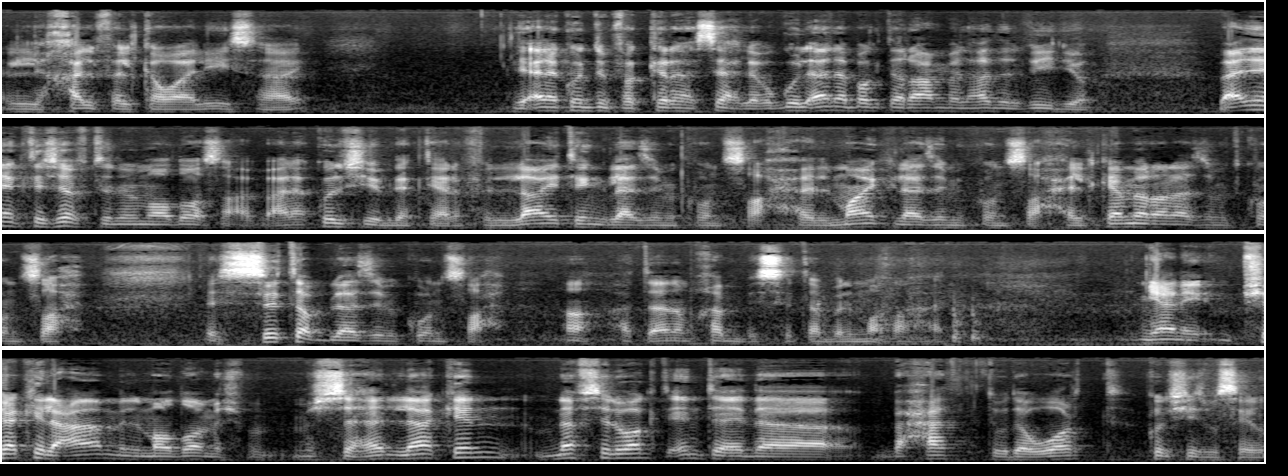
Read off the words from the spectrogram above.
اللي خلف الكواليس هاي اللي أنا كنت مفكرها سهلة. بقول أنا بقدر أعمل هذا الفيديو. بعدين اكتشفت إنه الموضوع صعب. على كل شيء بدك تعرف. ال lighting لازم يكون صح المايك لازم يكون صح الكاميرا لازم تكون صح ال setup لازم يكون صح. آه حتى أنا مخبي ال setup المرة هاي. يعني بشكل عام الموضوع مش مش سهل لكن بنفس الوقت أنت إذا بحثت ودورت كل شيء بصير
